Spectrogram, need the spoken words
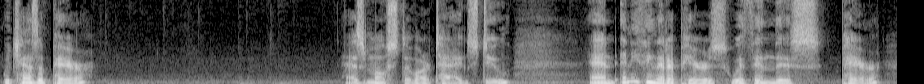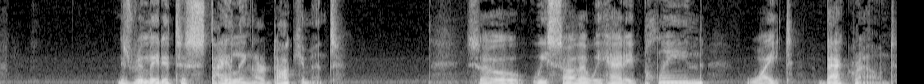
which has a pair, as most of our tags do, and anything that appears within this pair is related to styling our document. So we saw that we had a plain white background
